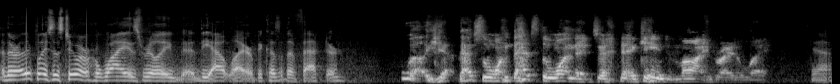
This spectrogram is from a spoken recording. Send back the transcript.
Are there other places too, or Hawaii is really the outlier because of the factor? Well, yeah, that's the one. That's the one that uh, that came to mind right away. Yeah.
